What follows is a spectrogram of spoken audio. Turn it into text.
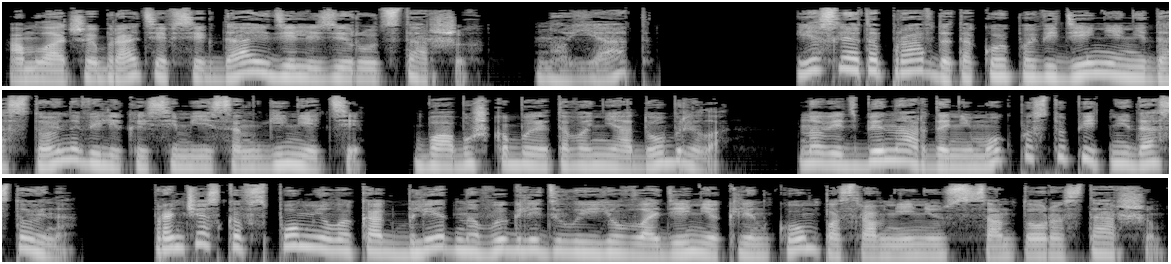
а младшие братья всегда идеализируют старших. Но яд? Если это правда, такое поведение недостойно великой семьи Сангинетти, бабушка бы этого не одобрила. Но ведь Бинардо не мог поступить недостойно. Франческа вспомнила, как бледно выглядело ее владение клинком по сравнению с Санторо-старшим.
